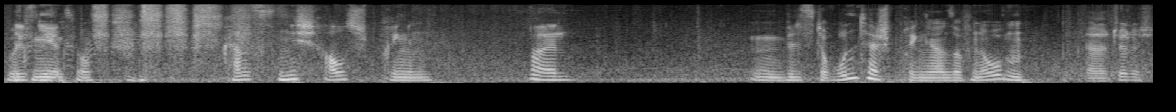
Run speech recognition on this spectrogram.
Gut, Hilf mir. Du kannst nicht rausspringen. Nein. Hm, Willst du runterspringen, also von oben? Ja, natürlich.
